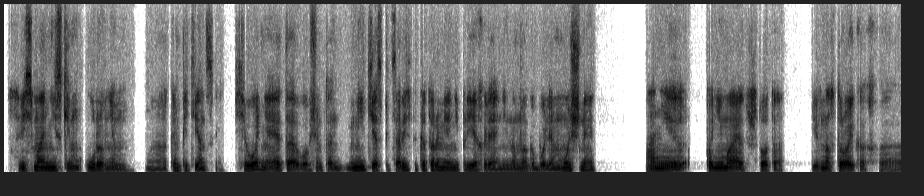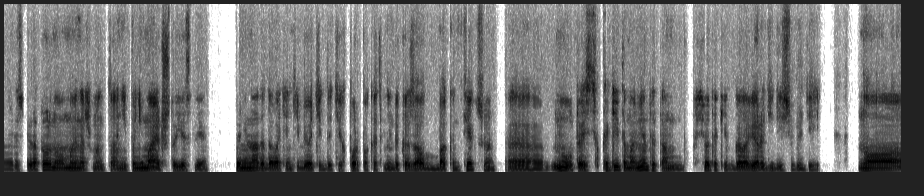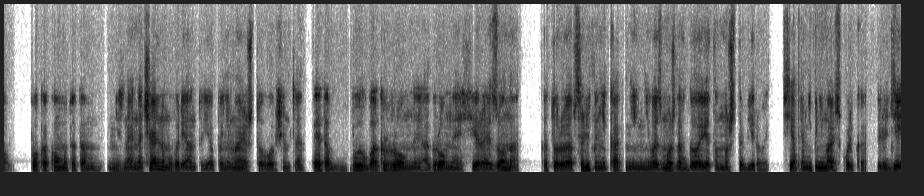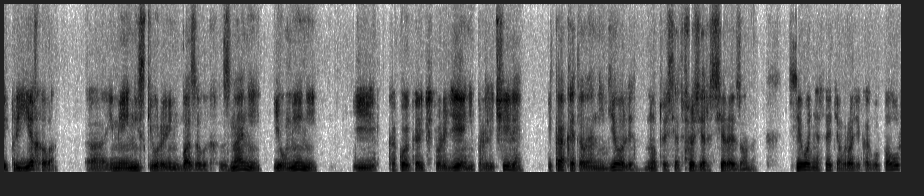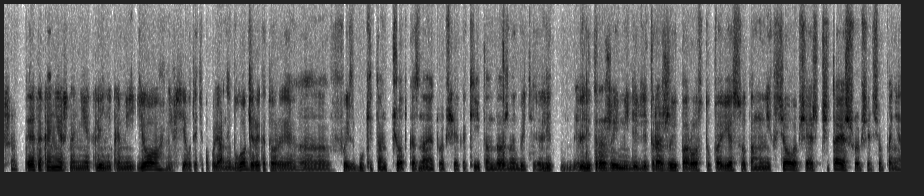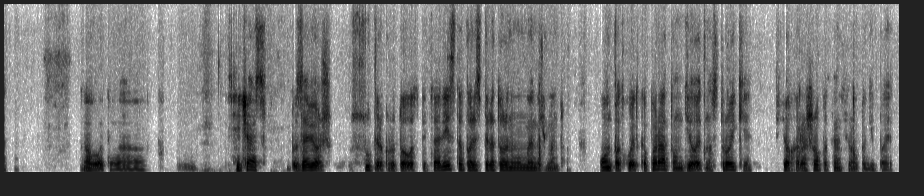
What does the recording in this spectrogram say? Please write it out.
с весьма низким уровнем э, компетенций. Сегодня это, в общем-то, не те специалисты, которыми они приехали, они намного более мощные, они понимают что-то и в настройках э, респираторного менеджмента, они понимают, что если что не надо давать антибиотик до тех пор, пока ты не доказал бак-инфекцию. Э, ну, то есть какие-то моменты там все-таки в голове родились у людей. Но по какому-то там, не знаю, начальному варианту я понимаю, что, в общем-то, это была огромная, огромная серая зона, которую абсолютно никак не, невозможно в голове там масштабировать. Я прям не понимаю, сколько людей приехало, э, имея низкий уровень базовых знаний и умений, и какое количество людей они пролечили, и как это они делали. Ну, то есть это все серая зона. Сегодня с этим вроде как бы получше. Это, конечно, не клиника Мио, не все вот эти популярные блогеры, которые э, в Фейсбуке там четко знают вообще, какие там должны быть лит, литражи, миллилитражи по росту, по весу, там у них все вообще, читаешь, вообще все понятно. Ну вот. Э, сейчас зовешь супер крутого специалиста по респираторному менеджменту, он подходит к аппарату, он делает настройки, все хорошо, пациент все равно погибает.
